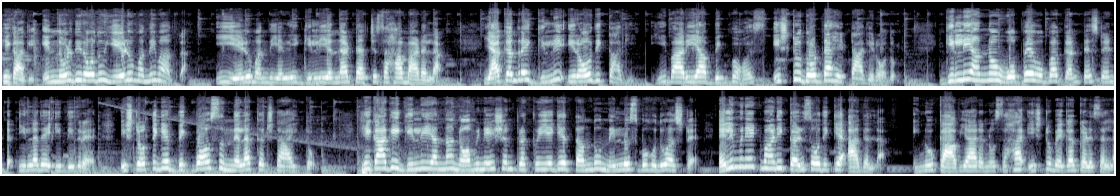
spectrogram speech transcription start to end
ಹೀಗಾಗಿ ಇನ್ನುಳಿದಿರೋದು ಏಳು ಮಂದಿ ಮಾತ್ರ. ಈ ಏಳು ಮಂದಿಯಲ್ಲಿ ಗಿಲ್ಲಿಯನ್ನ ಟಚ್ ಸಹ ಮಾಡಲ್ಲ. ಯಾಕಂದ್ರೆ ಗಿಲ್ಲಿ ಇರೋದಿಕ್ಕಾಗಿ ಈ ಬಾರಿಯ ಬಿಗ್ ಬಾಸ್ ಇಷ್ಟು ದೊಡ್ಡ ಹಿಟ್ ಆಗಿರೋದು. ಗಿಲ್ಲಿ ಅನ್ನೋ ಒಬ್ಬೇ ಒಬ್ಬ ಕಂಟೆಸ್ಟೆಂಟ್ ಇಲ್ಲದೆ ಇದ್ದಿದ್ರೆ ಇಷ್ಟೊತ್ತಿಗೆ ಬಿಗ್ ಬಾಸ್ ನೆಲ ಕಚ್ತಾ ಇತ್ತು. ಹೀಗಾಗಿ ಗಿಲ್ಲಿಯನ್ನ ನಾಮಿನೇಷನ್ ಪ್ರಕ್ರಿಯೆಗೆ ತಂದು ನಿಲ್ಲಿಸಬಹುದು ಅಷ್ಟೇ. ಎಲಿಮಿನೇಟ್ ಮಾಡಿ ಕಳಿಸೋದಿಕ್ಕೆ ಆಗಲ್ಲ. ಇನ್ನು ಕಾವ್ಯಾರನ್ನು ಸಹ ಇಷ್ಟು ಬೇಗ ಕಳಿಸಲ್ಲ.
